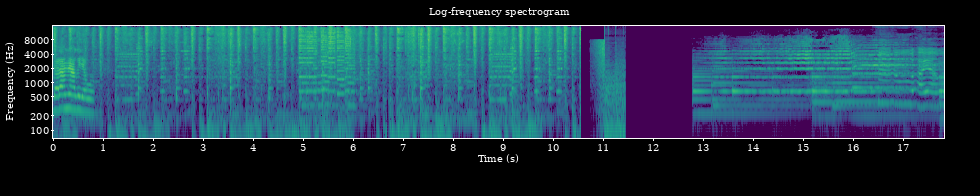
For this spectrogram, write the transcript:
দাঁড়া আমি আগে যাব ভাই আমার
